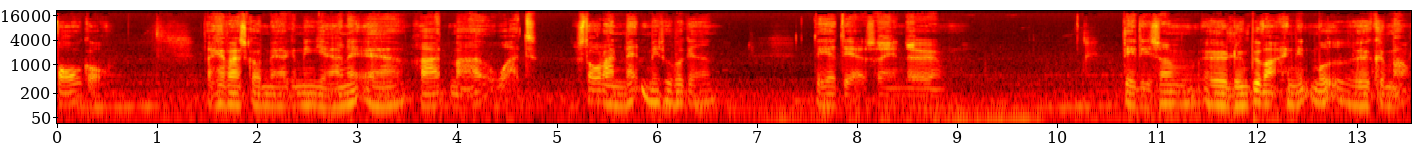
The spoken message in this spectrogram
foregår, der kan jeg faktisk godt mærke, at min hjerne er ret meget, what? Så står der en mand midt ude på gaden. Det her, det er altså en... Øh, det er ligesom øh, Lyngbyvejen ind mod øh, København.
